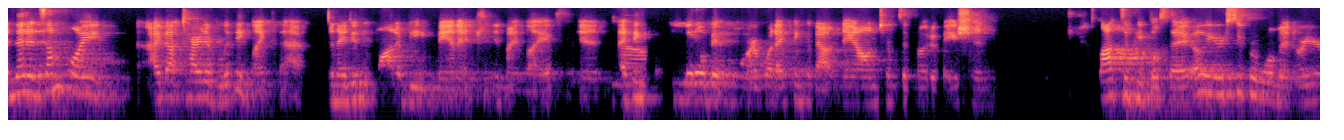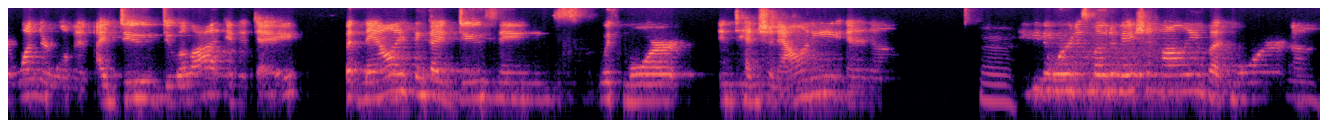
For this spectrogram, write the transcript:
and then at some point I got tired of living like that. And I didn't want to be manic in my life. And. I think a little bit more of what I think about now in terms of motivation lots of people say, oh, you're Superwoman or you're Wonder Woman. I do do a lot in a day, but now I think I do things with more intentionality and um, mm. maybe the word is motivation, Molly, but more um,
